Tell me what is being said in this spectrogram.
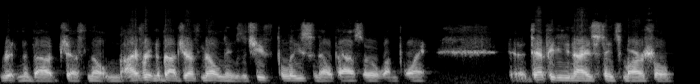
written about Jeff Milton. I've written about Jeff Milton. He was the chief of police in El Paso at one point, deputy United States Marshal.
